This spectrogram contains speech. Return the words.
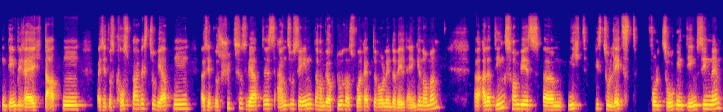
in dem Bereich Daten als etwas Kostbares zu werten, als etwas Schützenswertes anzusehen. Da haben wir auch durchaus Vorreiterrolle in der Welt eingenommen. allerdings haben wir es ähm, nicht bis zuletzt vollzogen in dem Sinne,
